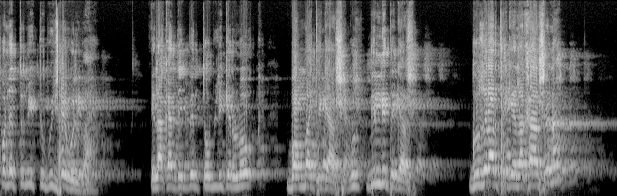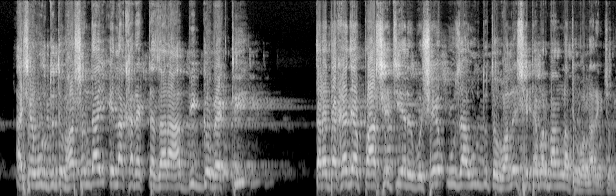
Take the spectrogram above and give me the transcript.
পারলে তুমি একটু বুঝিয়ে বলবা। এলাকা দেখবেন তবলিকের লোক বোম্বাই থেকে আসে দিল্লি থেকে আসে, গুজরাট থেকে এলাকা আসে না? আসে উর্দুতে ভাষণ দেয়। এলাকার একটা যারা বিজ্ঞ ব্যক্তি, তারা দেখা যায় পাশে চেয়ারে বসে উজা উর্দুতে বলে, সেটা আবার বাংলাতে বলে আরেকজন।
